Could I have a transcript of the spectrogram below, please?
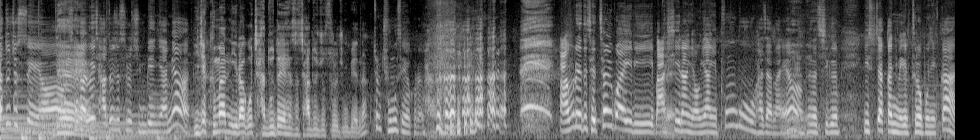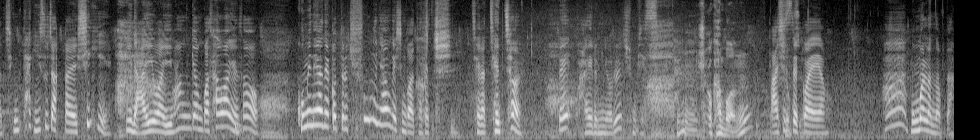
자두 주스예요. 네. 제가 왜 자두 주스를 준비했냐면 이제 그만 일하고 자두대 해서 자두 주스를 준비했나? 좀 주무세요 그러면. 아무래도 제철 과일이 맛이랑 영양이 풍부하잖아요. 네네. 그래서 지금 이수 작가님 얘기를 들어보니까 지금 딱 이수 작가의 시기에 이 나이와 이 환경과 상황에서 어, 고민해야 될 것들을 충분히 하고 계신 것 같아서 그렇지. 제가 제철의 과일 음료를 준비했어요. 쭉 한번. 맛있을 드셔보세요. 거예요. 아, 목말랐나 보다.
